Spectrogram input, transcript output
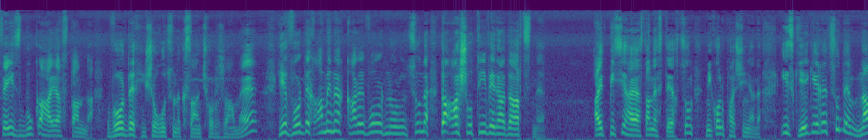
Facebook-ը Հայաստանն է, որտեղ հիշողությունը 24 ժամ է եւ որտեղ ամենակարևոր նորությունը դա Աշոտի վերադարձն է այդպիսի Հայաստան է ստեղծում Նիկոլ Փաշինյանը։ Իսկ եկեղեցու դեմ նա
